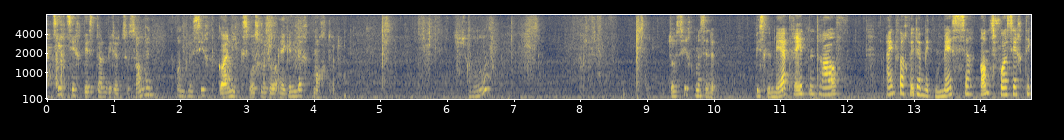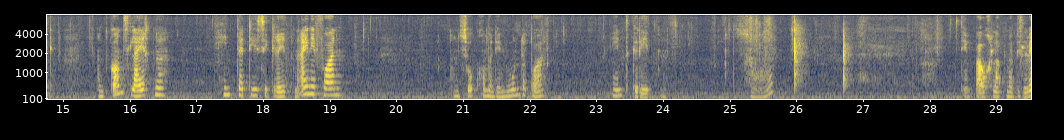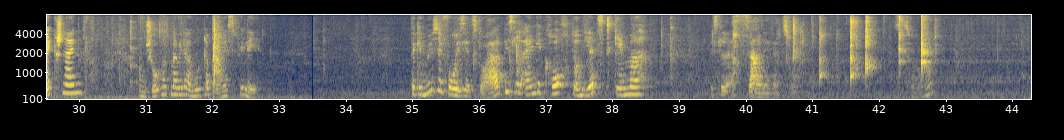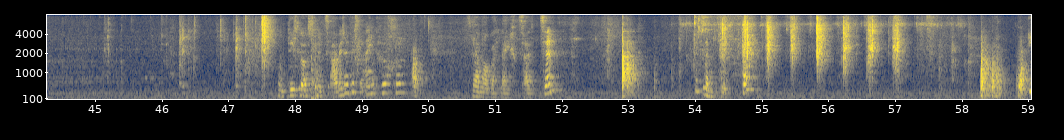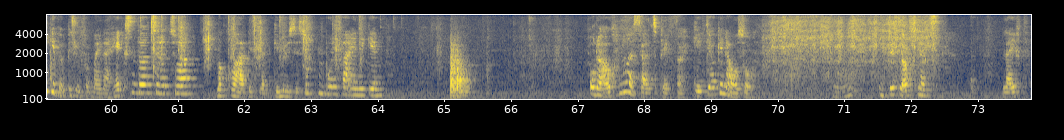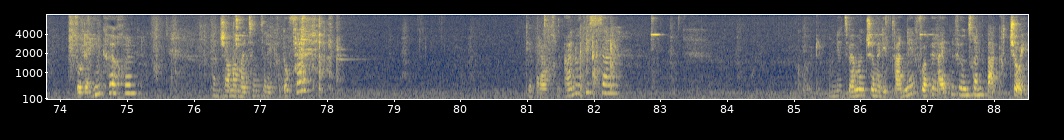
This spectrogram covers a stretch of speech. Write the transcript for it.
zieht sich das dann wieder zusammen und man sieht gar nichts, was man da eigentlich gemacht hat. So. Da sieht man sind ein bisschen mehr Gräten drauf. Einfach wieder mit dem Messer ganz vorsichtig und ganz leicht nur hinter diese Gräten einfahren. Und so kann man den wunderbar entgräten. So. Den Bauchlappen ein bisschen wegschneiden und schon hat man wieder ein wunderbares Filet. Der Gemüsefond ist jetzt da auch ein bisschen eingekocht und jetzt geben wir bisschen Sahne dazu. So. Und das lassen wir jetzt auch wieder ein bisschen einköcheln. Das werden wir aber leicht salzen. Ein bisschen Pfeffer. Ich gebe ein bisschen von meiner Hexenwürze dazu. Man kann auch ein bisschen Gemüsesuppenpulver eingeben. Oder auch nur Salzpfeffer. Geht ja genauso. Und das lassen wir jetzt leicht so dahin köcheln. Dann schauen wir mal zu unseren Kartoffeln. Die brauchen auch noch ein bisschen. Gut. Und jetzt werden wir uns schon mal die Pfanne vorbereiten für unseren Bak Choy.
